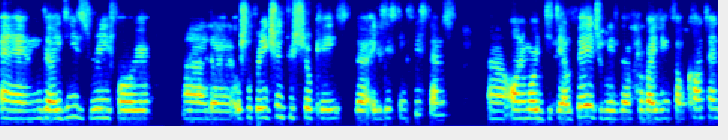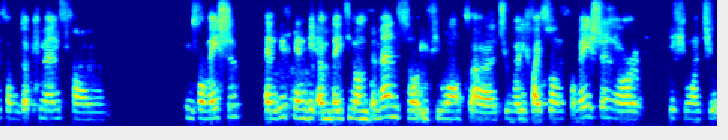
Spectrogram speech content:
And the idea is really for uh, the ocean prediction to showcase the existing systems uh, on a more detailed page with uh, providing some content, some documents, some information, and this can be updated on demand. So if you want uh, to modify some information or if you want to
